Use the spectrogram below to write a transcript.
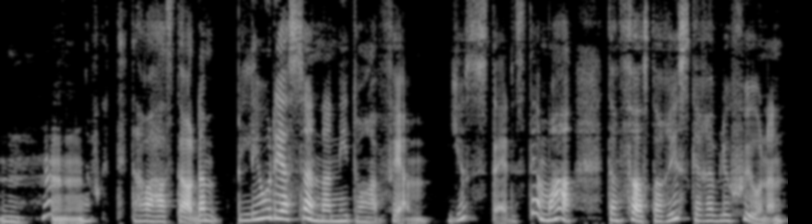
Mhm, jag får titta vad här står. Den blodiga söndagen 1905. Just det, det stämmer här. Den första ryska revolutionen.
